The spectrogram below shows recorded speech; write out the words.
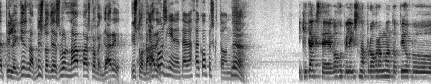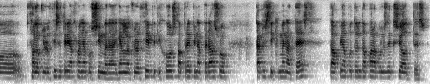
επιλεγείς να μπεις στο διαστημό, να πας στο βεγγάρι ή στον ε, Άρη. Πώς γίνεται, αγαθά κόπης κτώνται. Ναι. Ε, κοιτάξτε, εγώ έχω επιλέξει ένα πρόγραμμα το οποίο θα ολοκληρωθεί σε τρία χρόνια από σήμερα. Για να ολοκληρωθεί επιτυχώς, θα πρέπει να περάσω κάποια συγκεκριμένα τεστ, τα οποία αποτελούν πάρα πολλές δεξιότητες.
